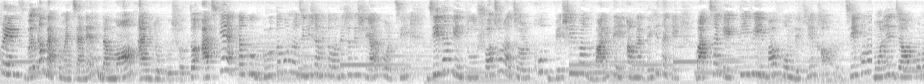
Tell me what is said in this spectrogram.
Friends welcome back to my channel the mom and ডুকু শো তো আজকে একটা খুব গুরুত্বপূর্ণ জিনিস আমি তোমাদের সাথে শেয়ার করছি, যেটা কিন্তু সচরাচর খুব বেশিরভাগ বাড়িতে আমরা দেখে থাকি বাচ্চাকে টিভি বা ফোন দেখিয়ে খাওয়ানো। যে কোনো মলে যাও, কোনো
